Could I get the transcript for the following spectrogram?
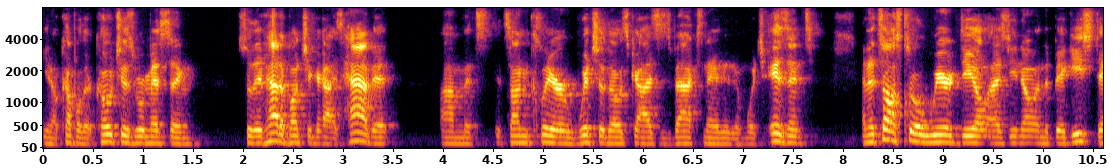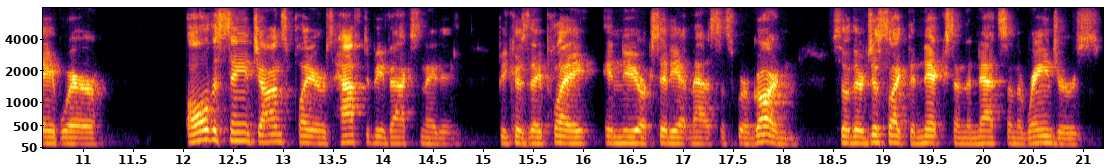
You know, a couple of their coaches were missing. So they've had a bunch of guys have it. Um, it's it's unclear which of those guys is vaccinated and which isn't. And it's also a weird deal, as you know, in the Big East, Dave, where all the St. John's players have to be vaccinated because they play in New York City at Madison Square Garden. So they're just like the Knicks and the Nets and the Rangers.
